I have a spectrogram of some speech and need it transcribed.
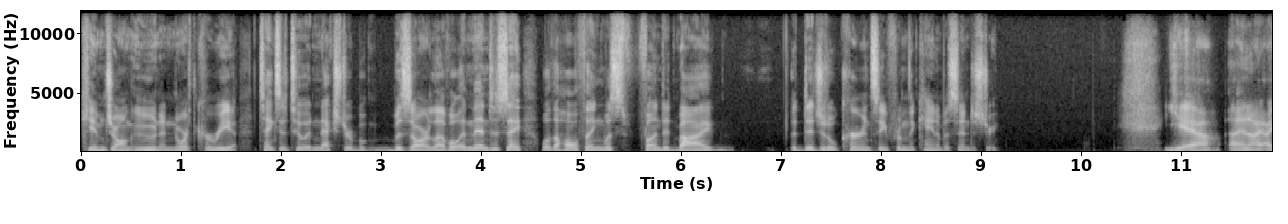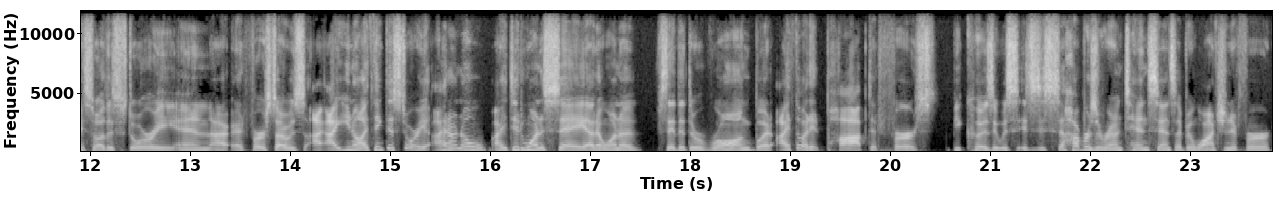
Kim Jong Un and North Korea takes it to an extra b- bizarre level, and then to say, well, the whole thing was funded by a digital currency from the cannabis industry. Yeah, and I, I saw this story, and I, at first I was, I, I, you know, I think this story. I don't know. I did want to say, I don't want to say that they're wrong, but I thought it popped at first because it was, it just hovers around ten cents. I've been watching it for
